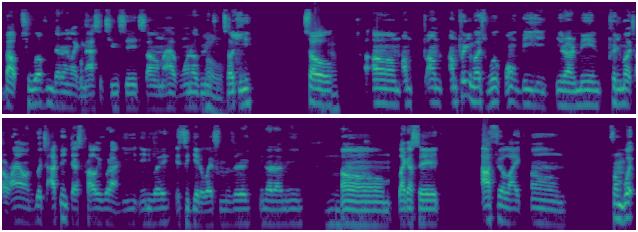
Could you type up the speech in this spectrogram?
about two of them that are in like Massachusetts. Um, I have one of them in Oh. Kentucky. So, Okay. um, I'm I'm I'm pretty much w- won't be, you know what I mean, pretty much around. Which I think that's probably what I need anyway, is to get away from Missouri. You know what I mean? Mhm. Um, like I said, I feel like um from what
